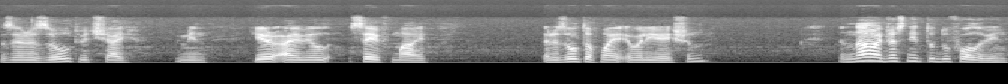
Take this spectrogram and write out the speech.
the result which I, I mean here I will save my result of my evaluation. And now I just need to do following.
